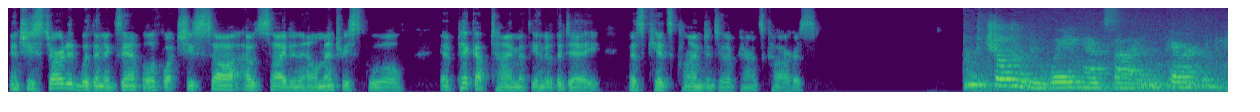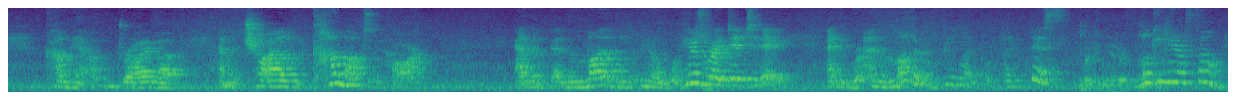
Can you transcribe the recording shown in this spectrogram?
And she started with an example of what she saw outside an elementary school at pickup time at the end of the day as kids climbed into their parents' cars. The children would be waiting outside and the parent would come out, and drive up, and the child would come up to the car. And the, and the mother, you know, well, here's what I did today. And, and the mother would be like, like this, Looking at her. phone. looking at her phone.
